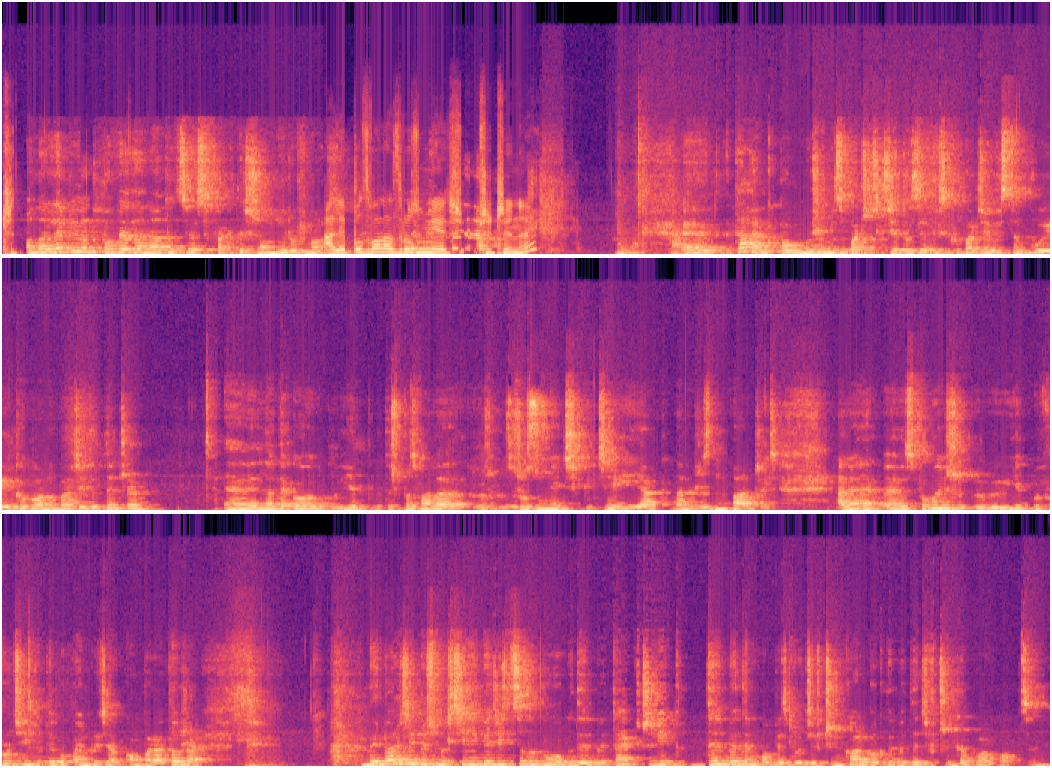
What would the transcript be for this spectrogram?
czy... Ona lepiej odpowiada na to, co jest faktyczną nierównością. Ale pozwala zrozumieć przyczyny? E, tak, bo możemy zobaczyć, gdzie to zjawisko bardziej występuje i kogo ono bardziej dotyczy. E, dlatego też pozwala zrozumieć, gdzie i jak należy z nim walczyć. Ale e, spróbuję jakby wrócić do tego, Pani powiedziała o komparatorze. Najbardziej byśmy chcieli wiedzieć, co by było gdyby, tak? Czyli gdyby ten chłopiec był dziewczynką, albo gdyby ta dziewczynka była chłopcem.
